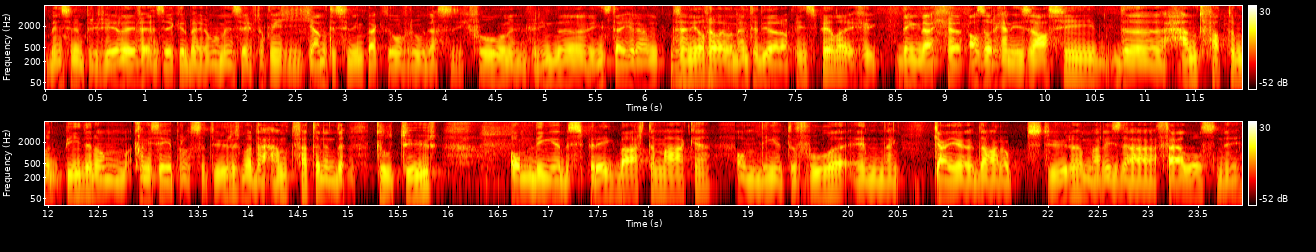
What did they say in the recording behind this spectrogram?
mensen hun privéleven, en zeker bij jonge mensen, heeft ook een gigantische impact over hoe dat ze zich voelen, hun vrienden, Instagram. Er zijn heel veel elementen die daarop inspelen. Ik denk dat je als organisatie de handvatten moet bieden om, ik kan niet zeggen procedures, maar de handvatten en de cultuur om dingen bespreekbaar te maken, om dingen te voelen. En dan kan je daarop sturen, maar is dat feilloos? Nee,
